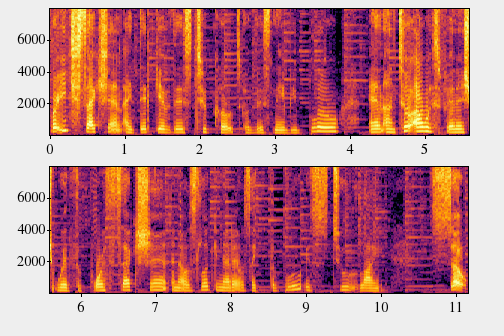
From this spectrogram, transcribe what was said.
For each section, I did give this two coats of this navy blue and until I was finished with the fourth section and I was looking at it, I was like, the blue is too light. So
